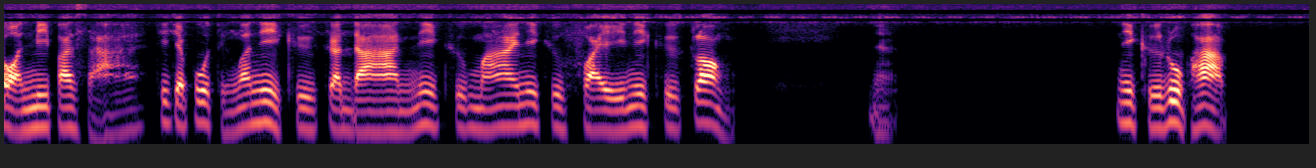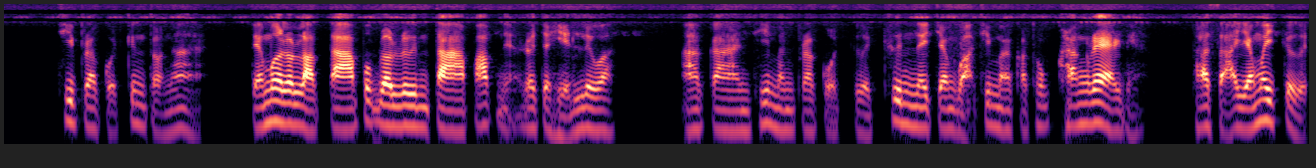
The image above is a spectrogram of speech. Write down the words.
ก่อนมีภาษาที่จะพูดถึงว่านี่คือกระดาน นี่คือไม้ นี่คือไฟ นี่คือกล้องนะนี่คือรูปภาพที่ปรากฏขึ้นต่อหน้า แต่เมื่อเราหลับตาปุ๊บเราลืมตาปั๊บเนี่ย เราจะเห็นเลยว่า อาการที่มันปรากฏเกิดขึ้นในจังหวะที่มากระทบครั้งแรกเนี่ย ภาษายังไม่เกิด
